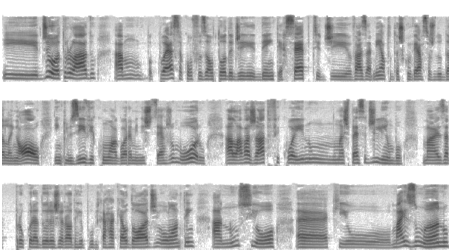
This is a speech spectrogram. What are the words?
E, de outro lado, a, com essa confusão toda de, de intercept, de vazamento das conversas do Dallagnol, inclusive com agora ministro Sérgio Moro, a Lava Jato ficou aí num, numa espécie de limbo. Mas a Procuradora-Geral da República, Raquel Dodge, ontem anunciou é, que o mais um ano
